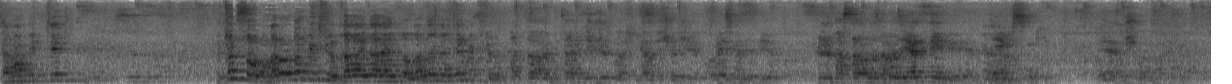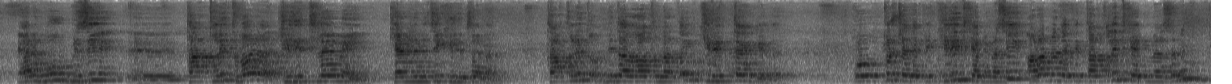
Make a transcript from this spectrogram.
Tamam bitti. Bütün sorunlar orada bitiyor. La ilahe illallah demekle bitiyor. Hatta bir tane çocuk var, yazdı çocuğu, o resmen de diyor. Çocuk hastalandığı zaman ziyaretine gidiyor yani. Niye Evet. gitsin ki? Eğer bir şey olmaz. Yani bu bizi e, taklit var ya kilitlemeyin. Kendinizi kilitlemeyin. Taklit bir daha hatırlatayım kilitten gelir. O Türkçedeki kilit kelimesi Arapçadaki taklit kelimesinin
